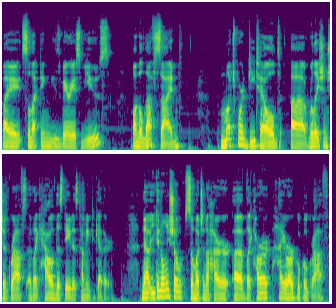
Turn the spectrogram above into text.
by selecting these various views on the left side much more detailed uh, relationship graphs of like how this data is coming together. Now you can only show so much in a higher, uh, like hierarchical graph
